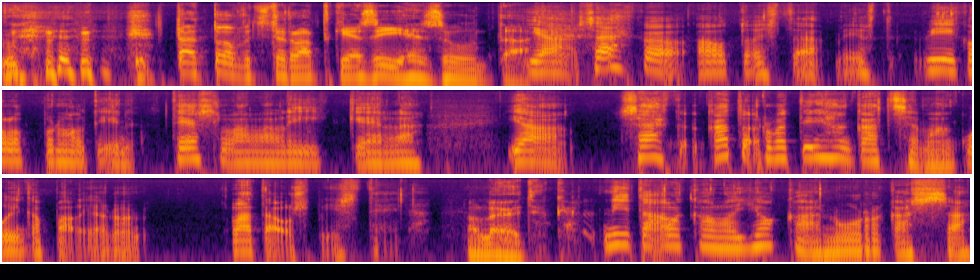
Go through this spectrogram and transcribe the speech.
tai toivottavasti ratkeaa siihen suuntaan. Ja sähköautoista me just viikonloppuna oltiin Teslalla liikkeellä ja sähkö, kato, ruvettiin ihan katsomaan, kuinka paljon on latauspisteitä. No löytyykö? Niitä alkaa olla joka nurkassa.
